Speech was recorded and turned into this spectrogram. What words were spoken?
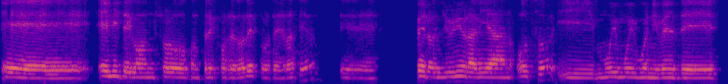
Eh, élite con solo con tres corredores, por desgracia. Eh, pero en Junior habían ocho y muy, muy buen nivel de,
